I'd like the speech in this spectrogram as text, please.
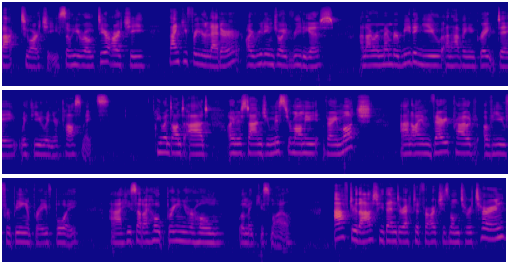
back to Archie. So he wrote, Dear Archie, thank you for your letter. I really enjoyed reading it. and I remember meeting you and having a great day with you and your classmates. He went on to add, I understand you miss your mommy very much, and I am very proud of you for being a brave boy. Uh, he said, I hope bringing her home will make you smile. After that, he then directed for Archie's mum to return,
